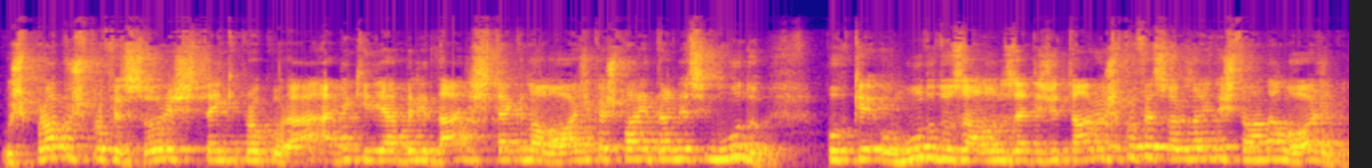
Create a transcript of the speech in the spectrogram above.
os próprios professores têm que procurar adquirir habilidades tecnológicas para entrar nesse mundo, porque o mundo dos alunos é digital e os professores ainda estão analógicos.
